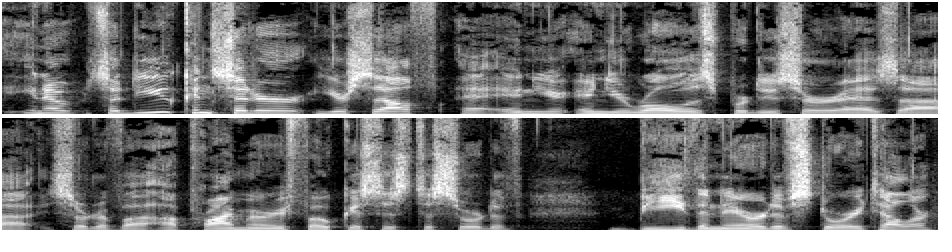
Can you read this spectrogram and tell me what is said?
you know, so do you consider yourself uh, in your in your role as producer as uh, sort of a, a, primary focus is to sort of be the narrative storyteller?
